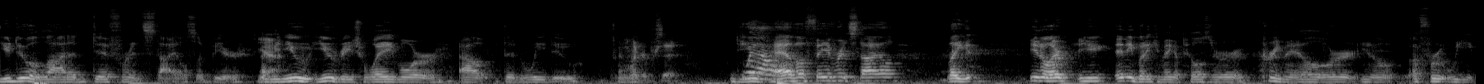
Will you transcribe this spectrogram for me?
You do a lot of different styles of beer. I mean, you you reach way more out than we do. 100%. Do you Well- have a favorite style? Like, you know, you, anybody can make a pilsner or a cream ale or you know a fruit wheat.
